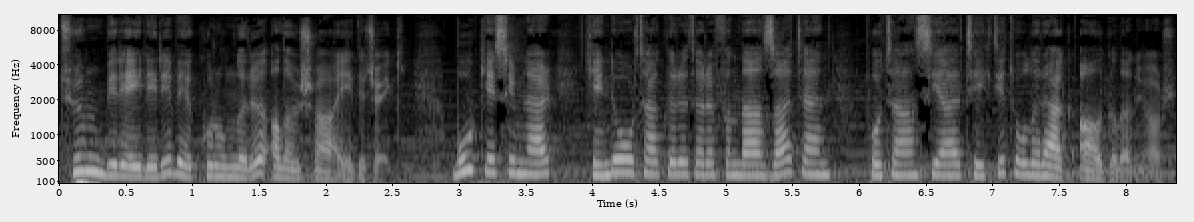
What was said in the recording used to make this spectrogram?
tüm bireyleri ve kurumları alaşağı edecek. Bu kesimler kendi ortakları tarafından zaten potansiyel tehdit olarak algılanıyor.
